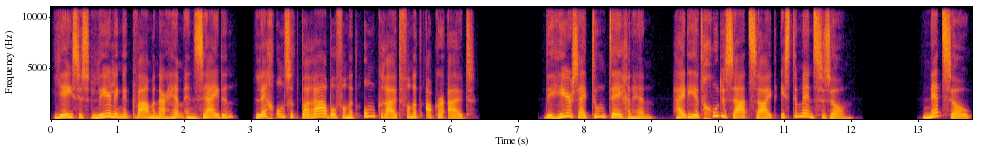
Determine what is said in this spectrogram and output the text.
Jezus' leerlingen kwamen naar Hem en zeiden: Leg ons het parabel van het onkruid van het akker uit. De Heer zei toen tegen hen: Hij die het goede zaad zaait, is de mensenzoon. Net zo,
